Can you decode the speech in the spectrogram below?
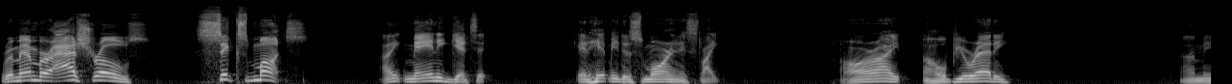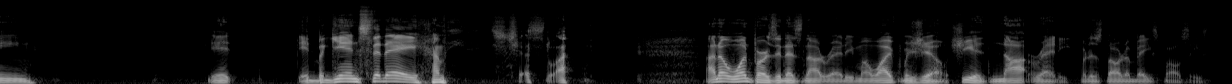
Remember, Astros, six months. I think Manny gets it. It hit me this morning. It's like, all right, I hope you're ready. I mean, it it begins today. I mean, it's just like I know one person that's not ready. My wife Michelle. She is not ready for the start of baseball season.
